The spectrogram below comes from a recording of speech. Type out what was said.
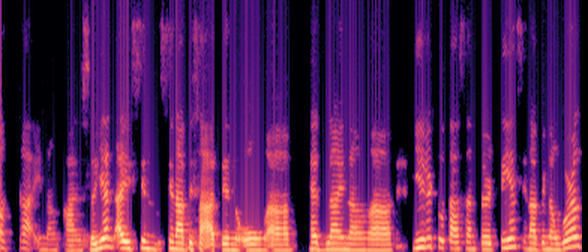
pagkain ng cancer. Yan ay sin- sinabi sa atin noong ah, headline ng ah, year 2013, sinabi ng World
